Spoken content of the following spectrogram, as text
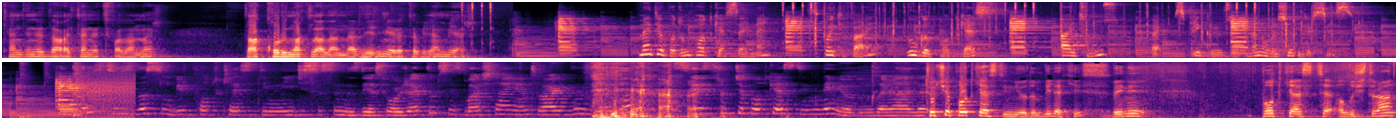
kendine daha alternatif alanlar, daha korunaklı alanlar diyelim yaratabilen bir yer. Medyapod'un podcastlerine Spotify, Google Podcast, iTunes ve Spreaker üzerinden ulaşabilirsiniz. Siz nasıl bir podcast dinleyicisisiniz diye soracaktım. Siz baştan yanıt verdiniz ama siz Türkçe podcast dinlemiyordunuz herhalde. Türkçe podcast dinliyordum bilakis. Beni podcast'e alıştıran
